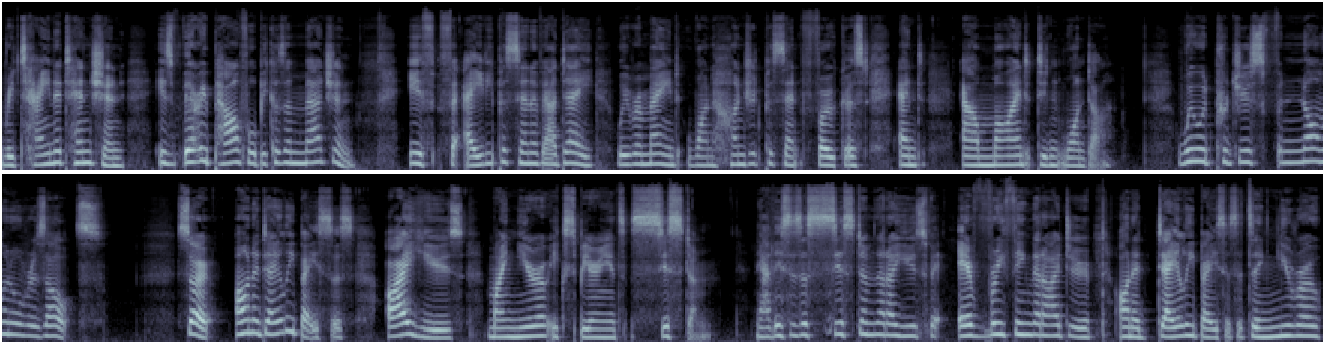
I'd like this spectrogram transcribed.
retain attention is very powerful because imagine if for 80% of our day we remained 100% focused and our mind didn't wander. We would produce phenomenal results. So, on a daily basis, I use my neuro experience system. Now, this is a system that I use for everything that I do on a daily basis. It's a neuro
